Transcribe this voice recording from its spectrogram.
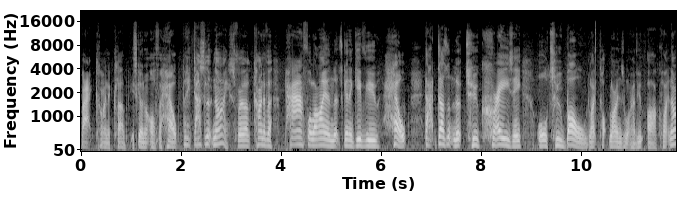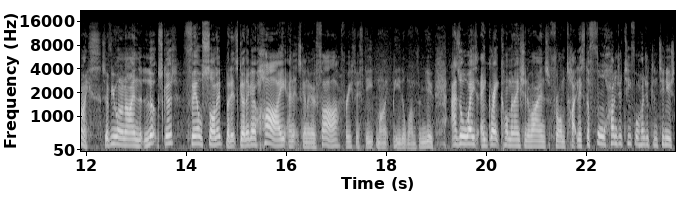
back kind of club. It's gonna offer help, but it does look nice for a kind of a powerful iron that's gonna give you help. That doesn't look too crazy or too bold, like top lines and what have you, are quite nice. So if you want an iron that looks good, feels solid, but it's gonna go high and it's gonna go far, 350 might be the one from you. As always, a great combination of irons from Titleist. The 400, T400 continues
